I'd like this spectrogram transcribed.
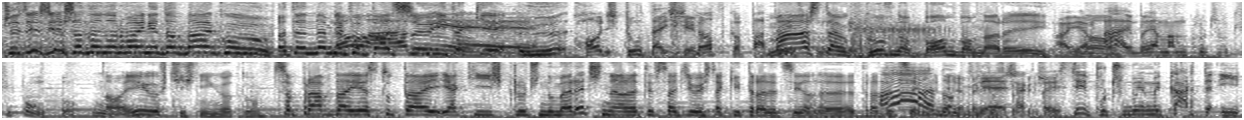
Przecież ja szedłem normalnie do banku, a ten na mnie No, popatrzył i ładnie. takie... y, Chodź tutaj, sierotko, patrz. Masz tam gówno bombą na ryj. A, ja, No. a, bo ja mam klucz w ekwipunku. No i wciśnij go tu. Co prawda jest tutaj jakiś klucz numeryczny, ale ty wsadziłeś taki tradycji, e, tradycyjny. A, no nie wiem, wiesz to jak zrobiłeś. to jest. Ty, potrzebujemy kartę i...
